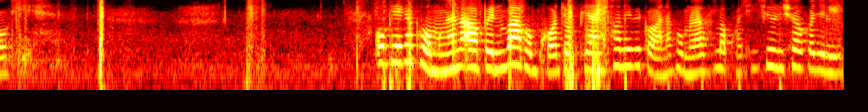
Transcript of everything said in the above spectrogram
โอเค โอเคครับผม งั้นเอาเป็นว่าผมขอจบเพียงเท่านี้ไปก่อนนะผมแล้วสำหรับใครที่ชื่นชอบก็อย่าลืม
